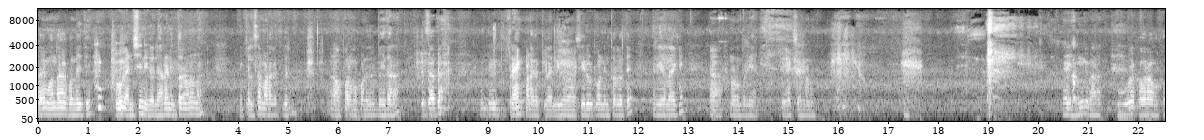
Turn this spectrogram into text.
ಟೈಮ್ ಒಂದಾಗ ಬಂದೈತಿ. ಹೋಗಿ ಅನ್ಸೀನಿ ಈಗ ಅಲ್ಲಿ ಯಾರ ನಿಂತಾರ ಈ ಕೆಲಸ ಮಾಡಕತ್ತಿದ್ರು. ನಮ್ಮ ಅಪ್ಪಾರ ಮಕ್ಕೊಂಡಿದ್ರು ಬೈದಾರ. ಸದ್ದ ಫ್ರ್ಯಾಂಕ್ ಮಾಡಕತ್ತೀವಿ. ಅಲ್ಲಿ ಸೀರೆ ಉಟ್ಕೊಂಡು ನಿಂತವ್ರ ಗತೆ ರಿಯಲ್ ಆಗಿ. ನೋಡಂಬ್ರಿ ರಿಯಾಕ್ಷನ್ ನೋಡು ಏ ಹೆಂಗೆ ಬೇಡ. ಪೂರ ಕವರ್ ಆಗ್ಬೇಕು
